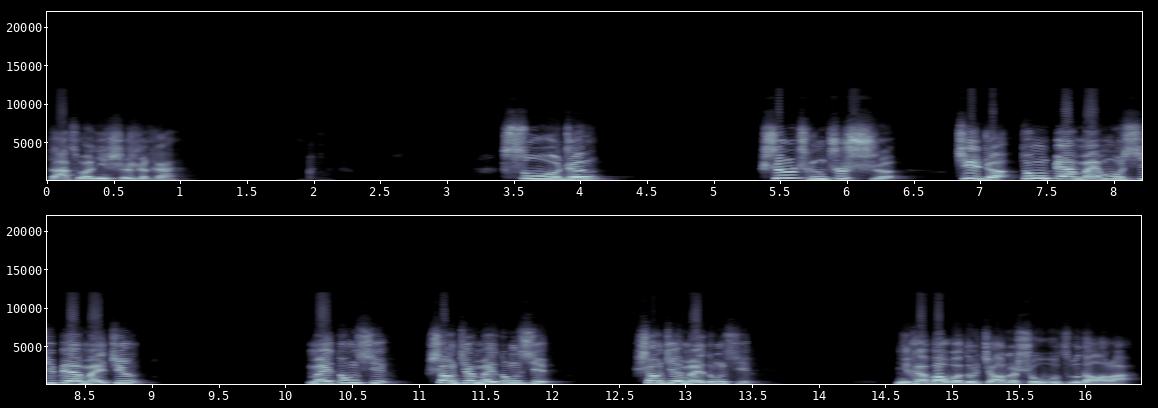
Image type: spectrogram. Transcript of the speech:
答错你试试看。素贞生成之时，记着东边买木，西边买金，买东西上街买东西，上街买东西。你看把我都讲的手舞足蹈了，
